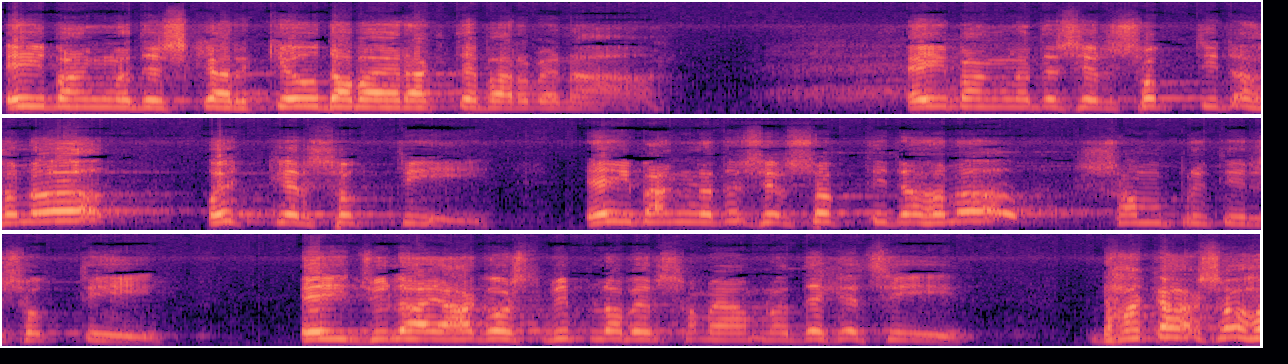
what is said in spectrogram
এই বাংলাদেশকে আর কেউ দাবায় রাখতে পারবে না। এই বাংলাদেশের শক্তিটা হলো ঐক্যের শক্তি। এই বাংলাদেশের শক্তিটা হলো সম্প্রীতির শক্তি। এই জুলাই, আগস্ট বিপ্লবের সময় আমরা দেখেছি, ঢাকা সহ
